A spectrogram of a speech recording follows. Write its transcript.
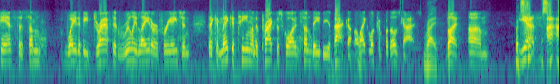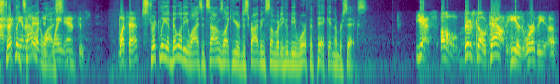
chance to some way to be drafted really late or a free agent that can make a team on the practice squad and someday be a backup. I like looking for those guys. Right. But um, But stri- yes, I, I, strictly I can't talent imagine wise, Dwayne Haskins. What's that? strictly ability wise, it sounds like you're describing somebody who'd be worth a pick at number six. Yes. Oh, there's no doubt he is worthy of.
